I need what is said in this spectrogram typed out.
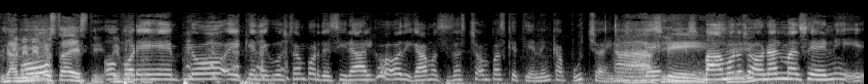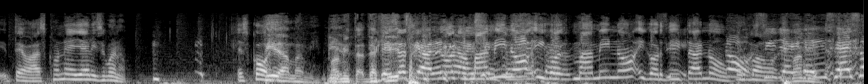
O sea, a mí me gusta este. O por foto. ejemplo, eh, que le gustan por decir algo, digamos, esas chompas que tienen capucha. Y no Ah, sí, sí, Vámonos sí. a un almacén y y te vas con ella y le dices, bueno, escoge. Pida, mami. pida. Mamita, de aquí. De esas que valen No, no, 900 mami no, y, mami no, y gordita no, por No, favor. si llega y le dice eso,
